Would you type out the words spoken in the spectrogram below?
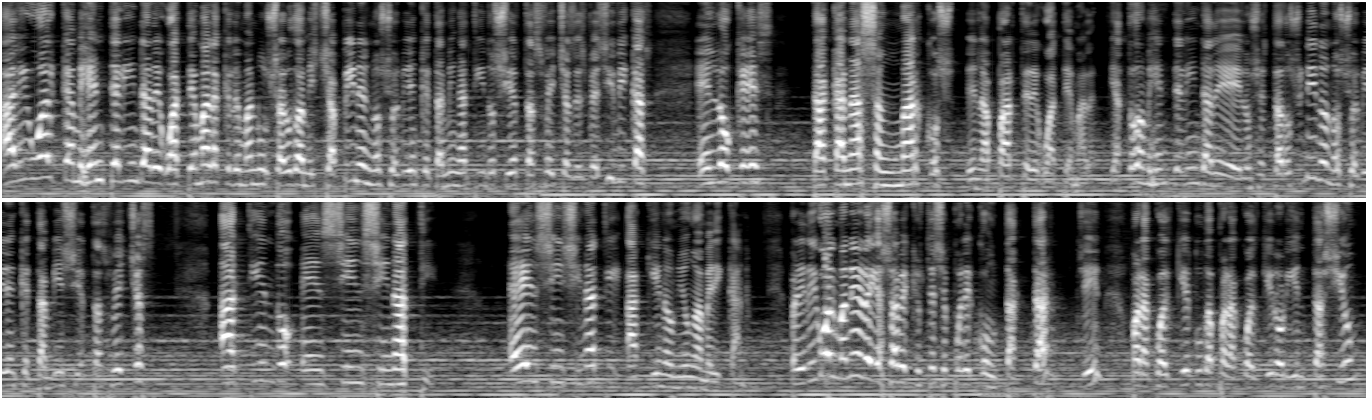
Al igual que a mi gente linda de Guatemala, que les mando un saludo a mis chapines, no se olviden que también atiendo ciertas fechas específicas en lo que es Tacaná, San Marcos, en la parte de Guatemala. Y a toda mi gente linda de los Estados Unidos, no se olviden que también ciertas fechas atiendo en Cincinnati. En Cincinnati, aquí en la Unión Americana. Pero de igual manera ya sabe que usted se puede contactar, ¿sí? Para cualquier duda, para cualquier orientación.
